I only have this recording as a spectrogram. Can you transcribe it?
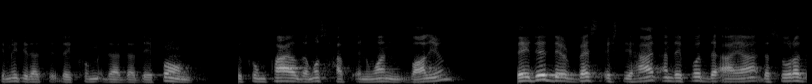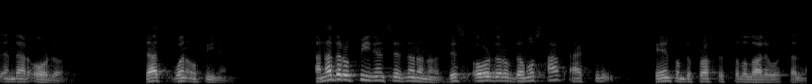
committee that they, that, that they formed to compile the Mus'haf in one volume, they did their best ijtihad and they put the ayah, the surahs in that order. That's one opinion. Another opinion says, no, no, no. This order of the Mus'haf actually came from the Prophet sallallahu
